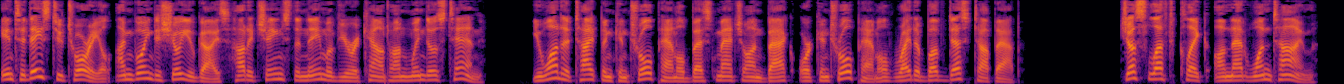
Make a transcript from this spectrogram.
In today's tutorial I'm going to show you guys how to change the name of your account on Windows 10. You want to type in control panel best match on back or control panel right above desktop app. Just left click on that one time.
